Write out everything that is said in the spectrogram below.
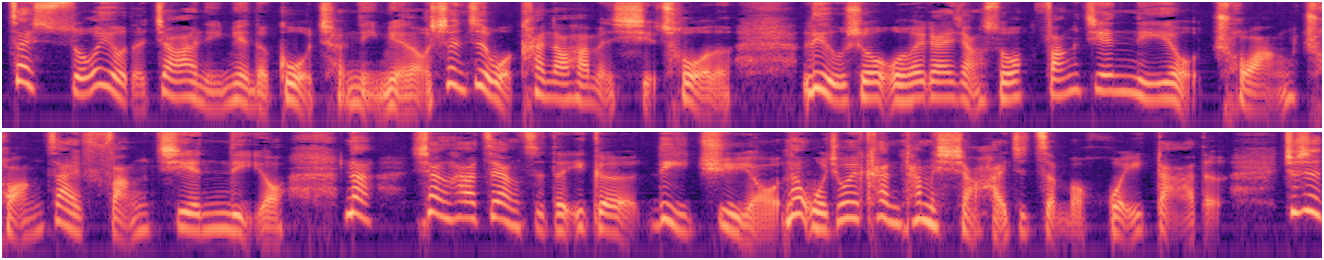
在所有的教案里面的过程里面哦，甚至我看到他们写错了。例如说，我会跟他讲说，房间里有床，床在房间里哦。那像他这样子的一个例句哦，那我就会看他们小孩子怎么回答的，就是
